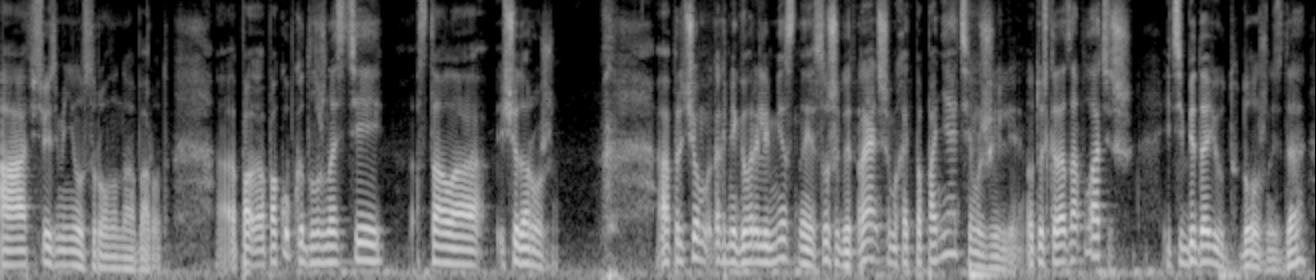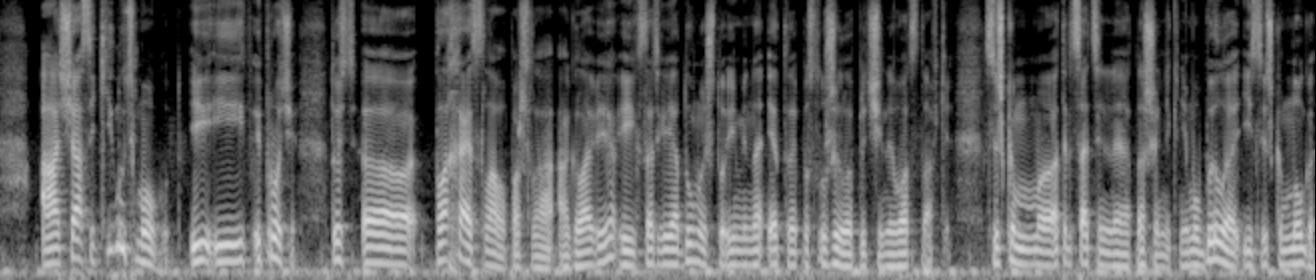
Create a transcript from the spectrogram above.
А все изменилось ровно наоборот. По- Покупка должностей стала еще дороже. А причем, как мне говорили местные, слушай, говорят, раньше мы хоть по понятиям жили, ну, то есть, когда заплатишь, и тебе дают должность, да, а сейчас и кинуть могут, и, и, и прочее. То есть, э, плохая слава пошла о голове, и, кстати, я думаю, что именно это послужило причиной его отставки. Слишком э, отрицательное отношение к нему было, и слишком много...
